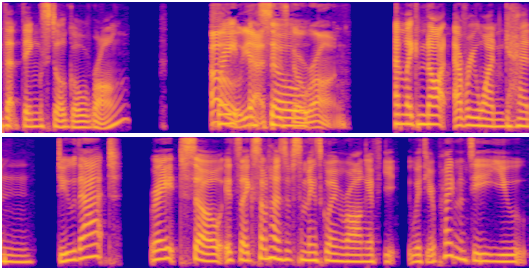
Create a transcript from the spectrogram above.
that things still go wrong. Oh Right, yeah, and things go wrong. And like not everyone can do that. Right. So it's like sometimes if something's going wrong if you, with your pregnancy, you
